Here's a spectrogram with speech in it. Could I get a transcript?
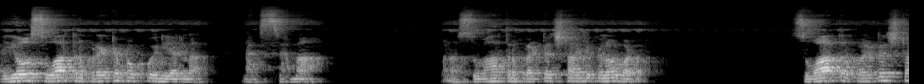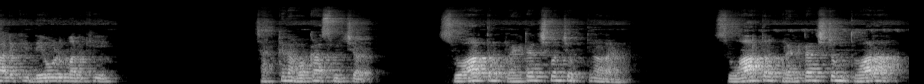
అయ్యో సువార్తను ప్రకటింపకపోయిన ఎడల నాకు శ్రమ. మన సువార్తను ప్రకటించడానికి పిలువబడ్డాం. సువార్తను ప్రకటించడానికి దేవుడు మనకి చక్కని అవకాశం ఇచ్చాడు. సువార్తను ప్రకటించమని చెప్తున్నాడు ఆయన. సువార్తను ప్రకటించడం ద్వారా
